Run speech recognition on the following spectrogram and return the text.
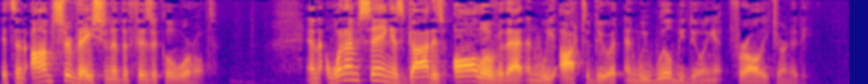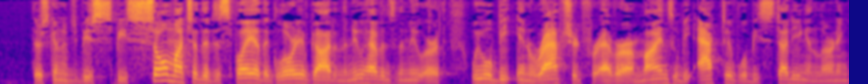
It's an observation of the physical world. And what I'm saying is God is all over that and we ought to do it and we will be doing it for all eternity. There's going to be, so much of the display of the glory of God in the new heavens and the new earth. We will be enraptured forever. Our minds will be active. We'll be studying and learning.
